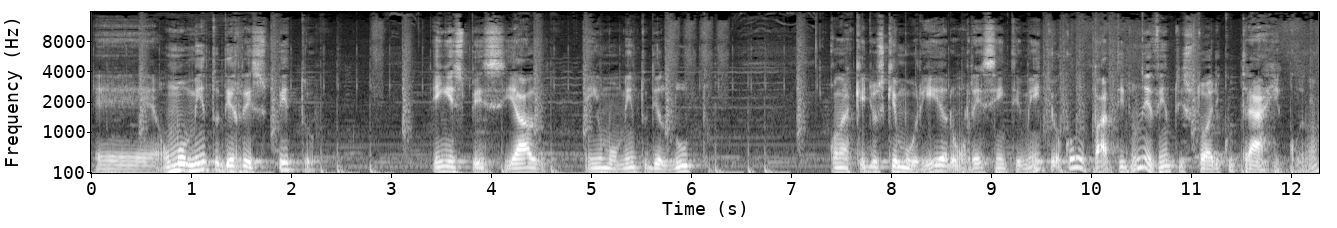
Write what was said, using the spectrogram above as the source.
é, um momento de respeito, em especial em um momento de luto, com aqueles que morreram recentemente ou como parte de um evento histórico trágico. Não?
